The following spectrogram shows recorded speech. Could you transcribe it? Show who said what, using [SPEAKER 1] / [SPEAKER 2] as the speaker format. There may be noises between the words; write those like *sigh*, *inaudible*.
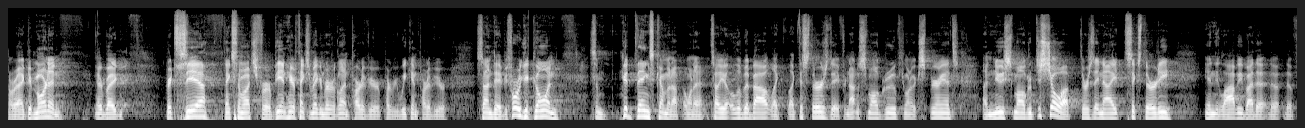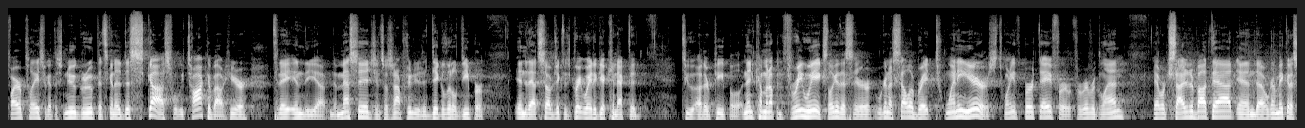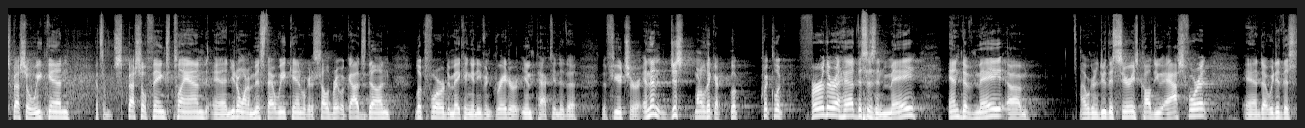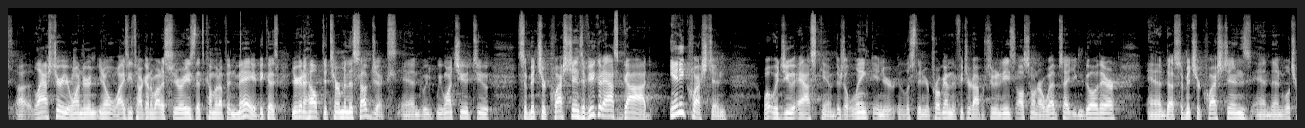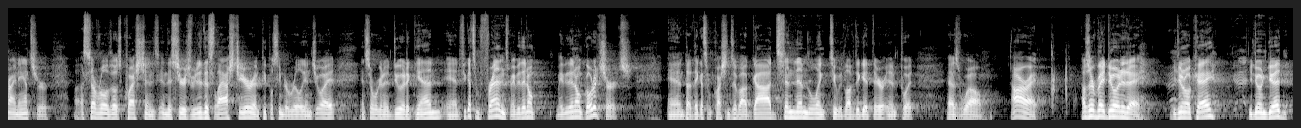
[SPEAKER 1] All right, good morning, everybody. Great to see you. Thanks so much for being here. Thanks for making River Glen part of your part of your weekend, part of your Sunday. Before we get going, some good things coming up. I want to tell you a little bit about like like this Thursday. If you're not in a small group, if you want to experience a new small group, just show up Thursday night, 6:30 in the lobby by the, the, the fireplace. We got this new group that's going to discuss what we talk about here today in the, uh, the message. And so it's an opportunity to dig a little deeper into that subject. It's a great way to get connected to other people. And then coming up in three weeks, look at this here, we're going to celebrate 20 years, 20th birthday for, for River Glen. Yeah, we're excited about that, and uh, we're going to make it a special weekend. Got some special things planned, and you don't want to miss that weekend. We're going to celebrate what God's done. Look forward to making an even greater impact into the, the future. And then just want to take a look, quick look further ahead. This is in May, end of May. Um, uh, we're going to do this series called You Asked For It. And uh, we did this uh, last year. You're wondering, you know, why is he talking about a series that's coming up in May? Because you're going to help determine the subjects. And we, we want you to submit your questions. If you could ask God any question, what would you ask him? There's a link in your listed in your program, the featured opportunities, also on our website. You can go there and uh, submit your questions, and then we'll try and answer uh, several of those questions in this series. We did this last year, and people seem to really enjoy it, and so we're going to do it again. And if you got some friends, maybe they don't, maybe they don't go to church, and uh, they got some questions about God, send them the link too. We'd love to get their input as well. All right. How's everybody doing today? You doing okay? You doing good?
